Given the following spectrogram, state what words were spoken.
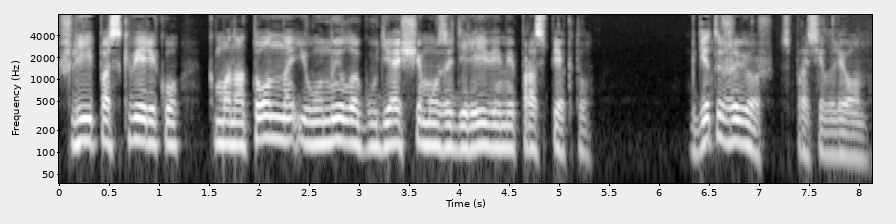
Шли по скверику к монотонно и уныло гудящему за деревьями проспекту. «Где ты живешь?» — спросил Леон.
